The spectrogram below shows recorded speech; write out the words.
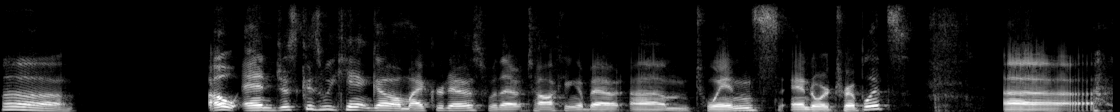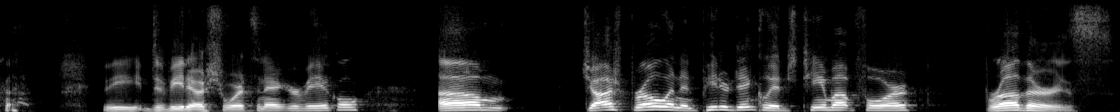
oh. oh, and just because we can't go microdose without talking about um, twins and or triplets, uh, the DeVito Schwarzenegger vehicle, um, Josh Brolin and Peter Dinklage team up for Brothers,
